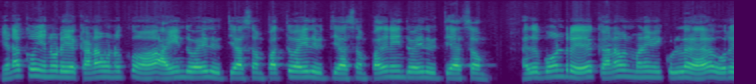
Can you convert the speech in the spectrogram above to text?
எனக்கும் என்னுடைய கணவனுக்கும் ஐந்து வயது வித்தியாசம் பத்து வயது வித்தியாசம் பதினைந்து வயது வித்தியாசம். அது போன்று கணவன் மனைவிக்குள்ள ஒரு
